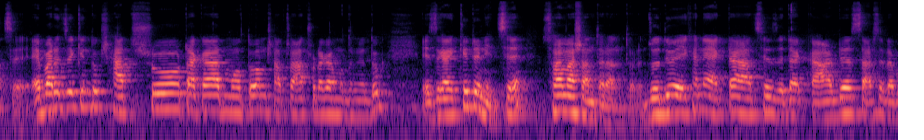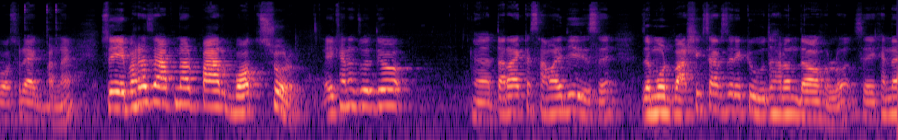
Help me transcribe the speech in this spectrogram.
আছে। এবারে যে কিন্তু সাতশো টাকার মতন, সাতশো, আটশো টাকার মতন কিন্তু এই জায়গায় কেটে নিচ্ছে, ছয় মাস অন্তর অন্তর। যদিও এখানে একটা আছে যেটা কার্ডের চার্জ এটা বছরে একবার নেয়। সো এবারে যে আপনার পার বৎসর এখানে যদিও তারা একটা সামারি দিয়ে দিয়েছে যে মোট বার্ষিক চার্জের একটি উদাহরণ দেওয়া হলো। যে এখানে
